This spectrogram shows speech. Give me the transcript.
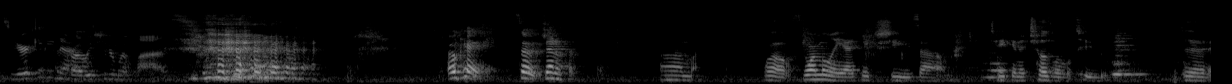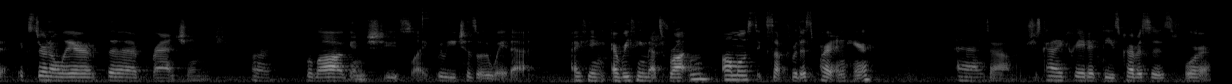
It's your I cleanup. probably should have went last. okay, so Jennifer. Um, well, formally, I think she's um, taken a chisel to the external layer of the branch and or the log, and she's like really chiseled away that. I think everything that's rotten, almost except for this part in here, and um, she's kind of created these crevices for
